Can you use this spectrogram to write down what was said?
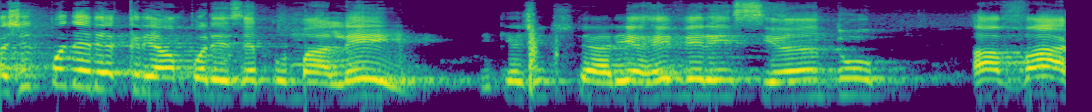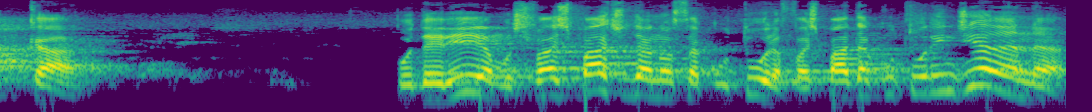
a gente poderia criar, por exemplo, uma lei em que a gente estaria reverenciando a vaca. Poderíamos, faz parte da nossa cultura, faz parte da cultura indiana.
